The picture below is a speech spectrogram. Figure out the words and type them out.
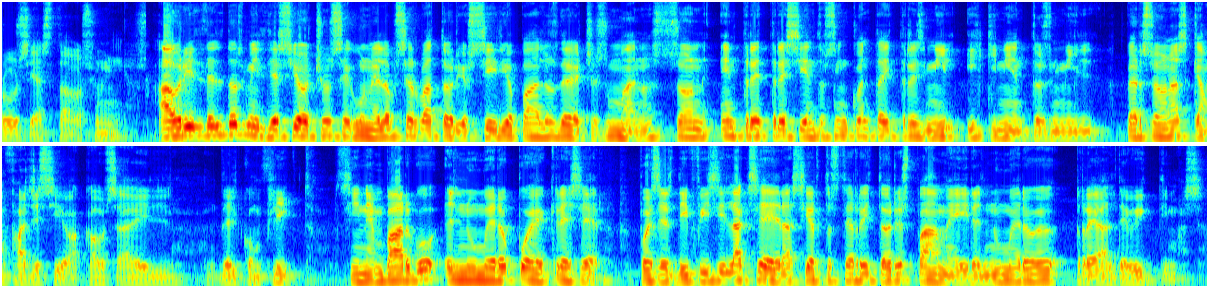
Rusia, Estados Unidos. Abril del 2018, según el Observatorio Sirio para los Derechos Humanos, son entre 353.000 y 500.000 personas que han fallecido a causa del, del conflicto. Sin embargo, el número puede crecer, pues es difícil acceder a ciertos territorios para medir el número real de víctimas.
